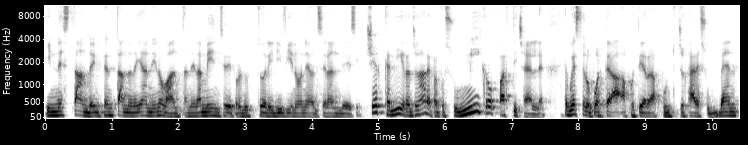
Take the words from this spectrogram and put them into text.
innestando e impiantando negli anni 90 nella mente dei produttori di vino neozelandesi. Cerca di ragionare proprio su micro particelle e questo lo porterà a poter appunto giocare su ben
